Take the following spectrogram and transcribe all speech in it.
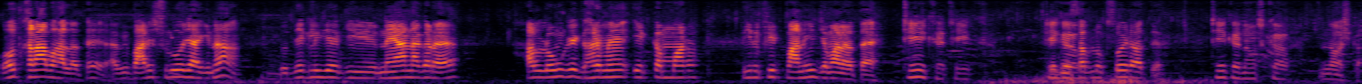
बहुत खराब हालत है। अभी बारिश शुरू हो जाएगी ना तो देख लीजिए कि नया नगर है। हर लोगों के घर में एक कमर तीन फीट पानी जमा रहता है। ठीक है ठीक। ठीक है। सब लोग सोए रहते हैं। ठीक है नमस्कार। नमस्कार।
